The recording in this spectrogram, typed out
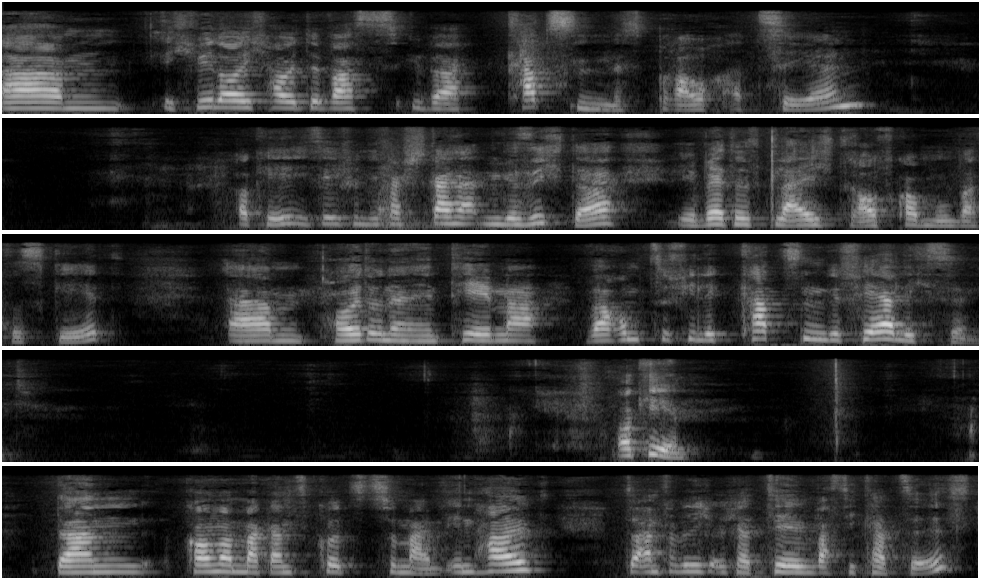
Ähm, ich will euch heute was über Katzenmissbrauch erzählen. Okay, ich sehe schon die versteinerten Gesichter. Ihr werdet gleich draufkommen, um was es geht. Ähm, heute unter dem Thema, warum zu viele Katzen gefährlich sind. Okay, dann kommen wir mal ganz kurz zu meinem Inhalt. Zu Anfang will ich euch erzählen, was die Katze ist.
